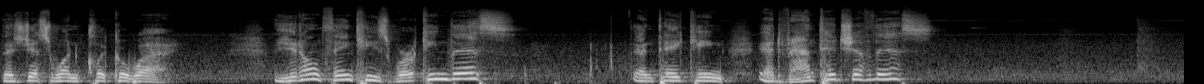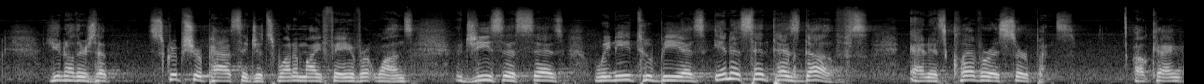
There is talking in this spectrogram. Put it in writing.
There's just one click away. You don't think he's working this and taking advantage of this? You know, there's a scripture passage, it's one of my favorite ones. Jesus says, We need to be as innocent as doves and as clever as serpents. Okay?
